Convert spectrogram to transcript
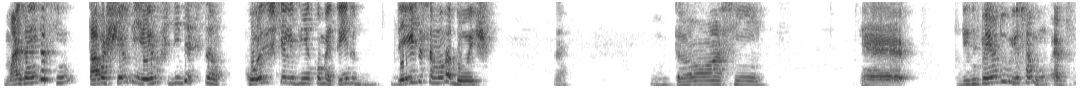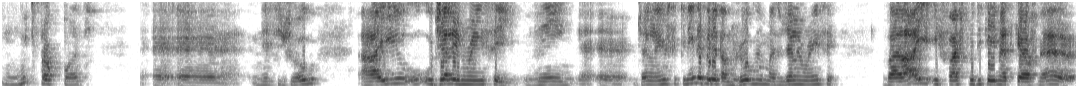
Mas ainda assim, estava cheio de erros de decisão. Coisas que ele vinha cometendo desde a semana 2. Né? Então, assim, é, o desempenho do Wilson é, é muito preocupante é, é, nesse jogo. Aí o, o Jalen Ramsey vem. É, é Jalen Ramsey, que nem deveria estar no jogo, né, mas o Jalen Ramsey vai lá e, e faz pro DK Metcalf, né?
